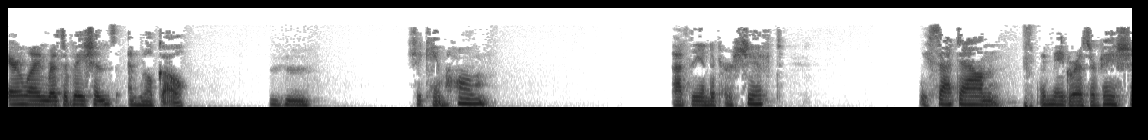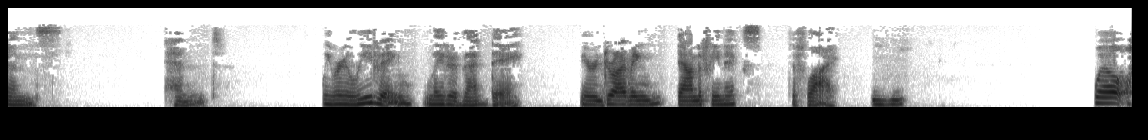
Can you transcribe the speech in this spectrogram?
airline reservations and we'll go." Mm-hmm. She came home at the end of her shift. We sat down, we made reservations, and we were leaving later that day. We were driving down to Phoenix to fly. hmm Well,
